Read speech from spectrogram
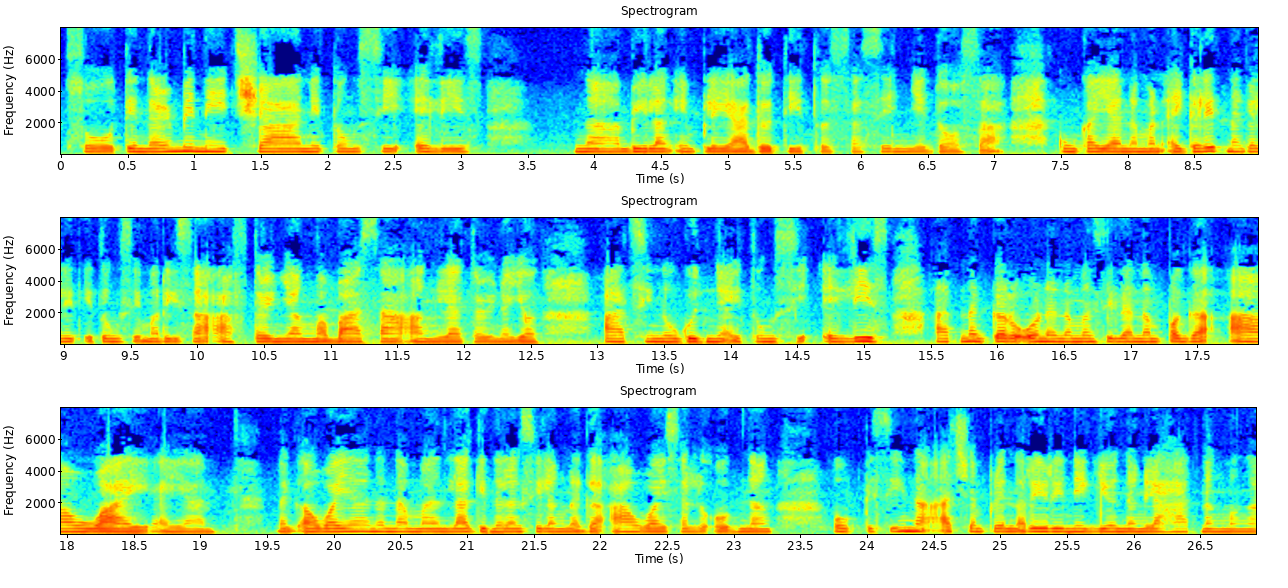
So, tinerminate siya nitong si Elise na bilang empleyado dito sa Senyedosa. Kung kaya naman ay galit na galit itong si Marisa after niyang mabasa ang letter na yon at sinugod niya itong si Elise at nagkaroon na naman sila ng pag-aaway. Ayan nag-awayan na naman, lagi na lang silang nag-aaway sa loob ng opisina at syempre naririnig yun ng lahat ng mga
